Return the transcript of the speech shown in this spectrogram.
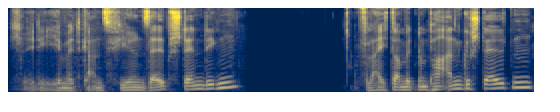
Ich rede hier mit ganz vielen Selbstständigen, vielleicht auch mit ein paar Angestellten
